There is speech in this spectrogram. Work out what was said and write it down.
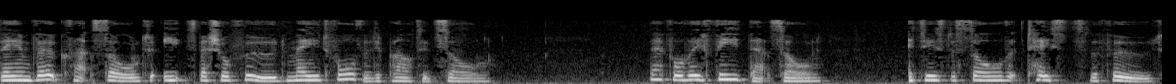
they invoke that soul to eat special food made for the departed soul. Therefore they feed that soul. It is the soul that tastes the food.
